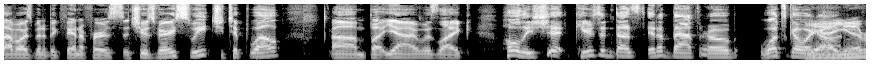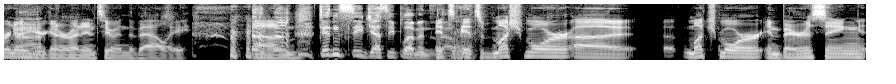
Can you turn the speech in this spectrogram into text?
I've always been a big fan of hers, and she was very sweet. She tipped well, um, but yeah, I was like, "Holy shit!" Kirsten Dunst in a bathrobe. What's going yeah, on? Yeah, you never know uh, who you're going to run into in the valley. Um, didn't see Jesse Plemons. Though. It's it's much more. Uh, much more embarrassing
